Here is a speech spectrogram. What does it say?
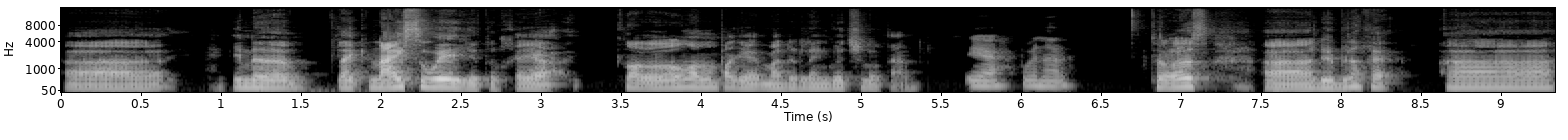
uh, in a like nice way gitu. Kayak kalau lo ngomong pakai mother language lo kan. Iya benar Terus uh, dia bilang kayak, uh,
